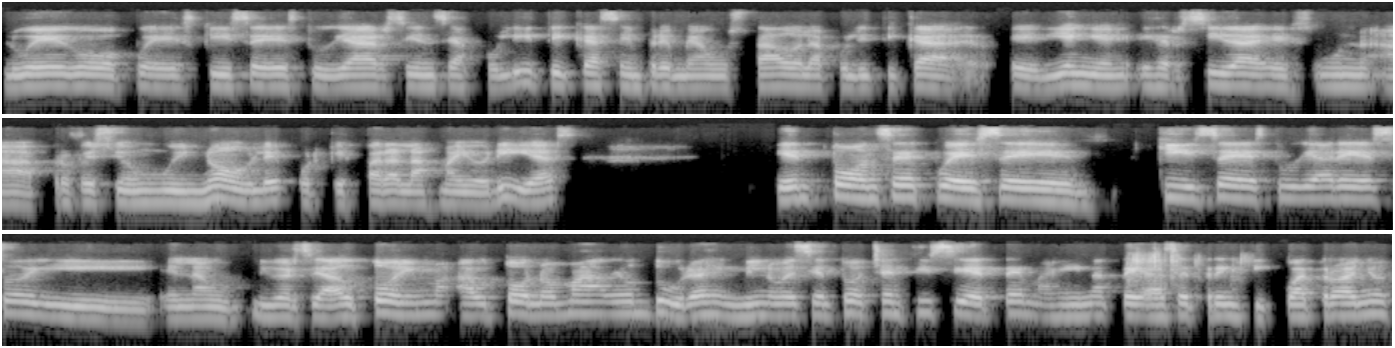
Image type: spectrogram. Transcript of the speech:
luego pues quise estudiar ciencias políticas, siempre me ha gustado la política eh, bien ejercida, es una profesión muy noble porque es para las mayorías. Entonces, pues eh, quise estudiar eso y en la Universidad Autónoma, Autónoma de Honduras en 1987, imagínate, hace 34 años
